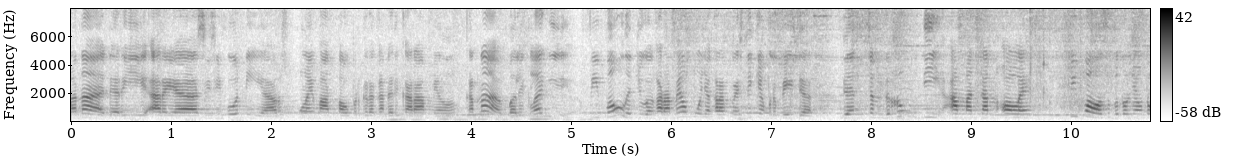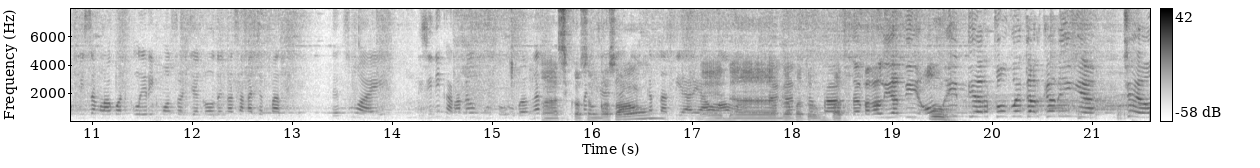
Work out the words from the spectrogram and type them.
mana dari area sisi Poni ya harus mulai mantau pergerakan dari Karamel karena balik lagi Vival dan juga Karamel punya karakteristik yang berbeda dan cenderung diamankan oleh Vival sebetulnya untuk bisa melakukan clearing monster jungle dengan sangat cepat. That's why di sini Karamel butuh banget Masih kosong-kosong. penjagaan ketat di area awal. Beda berapa tuh? Empat. Dan bakal lihat di all Uh. in di area top lane Darkeningnya. Jill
